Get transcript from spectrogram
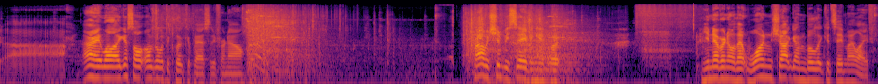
Gah. All right, well, I guess I'll, I'll go with the clip capacity for now. Probably should be saving it, but you never know. That one shotgun bullet could save my life.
